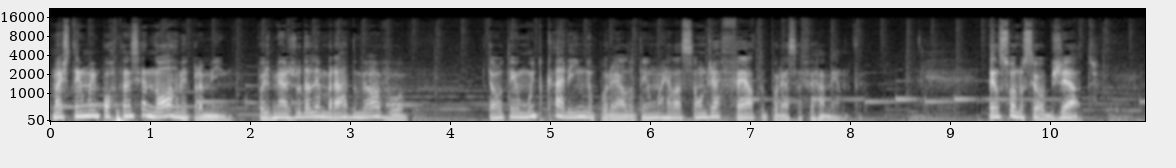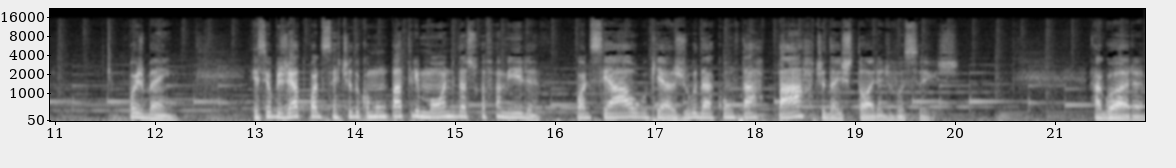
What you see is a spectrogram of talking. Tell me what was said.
mas tem uma importância enorme para mim, pois me ajuda a lembrar do meu avô. Então eu tenho muito carinho por ela, eu tenho uma relação de afeto por essa ferramenta. Pensou no seu objeto? Pois bem, esse objeto pode ser tido como um patrimônio da sua família, pode ser algo que ajuda a contar parte da história de vocês. Agora,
